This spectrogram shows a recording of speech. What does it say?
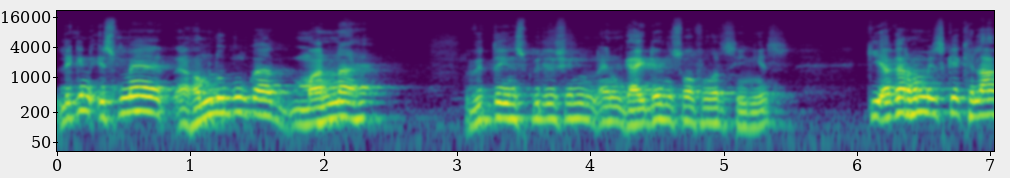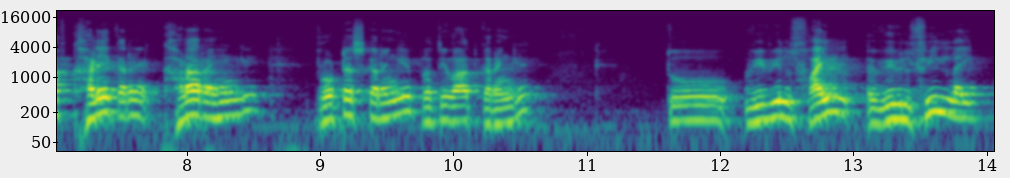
लेकिन इसमें हम लोगों का मानना है with the inspiration and guidance of our seniors कि अगर हम इसके खिलाफ खड़े करें खड़ा रहेंगे प्रोटेस्ट करेंगे प्रतिवाद करेंगे तो we will file we will feel like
